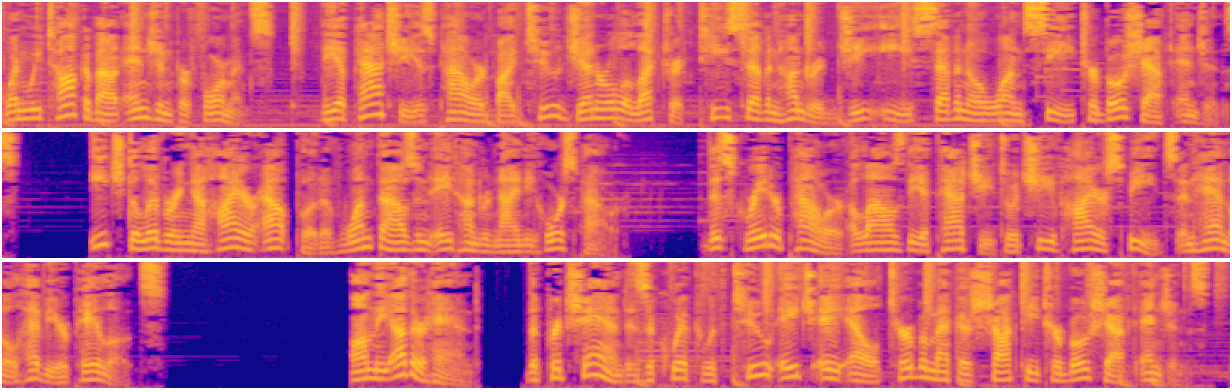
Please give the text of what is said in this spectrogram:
When we talk about engine performance, the Apache is powered by two General Electric T700 GE701C turboshaft engines, each delivering a higher output of 1,890 horsepower. This greater power allows the Apache to achieve higher speeds and handle heavier payloads. On the other hand, the Prachand is equipped with two HAL Turbomeca Shakti turboshaft engines,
